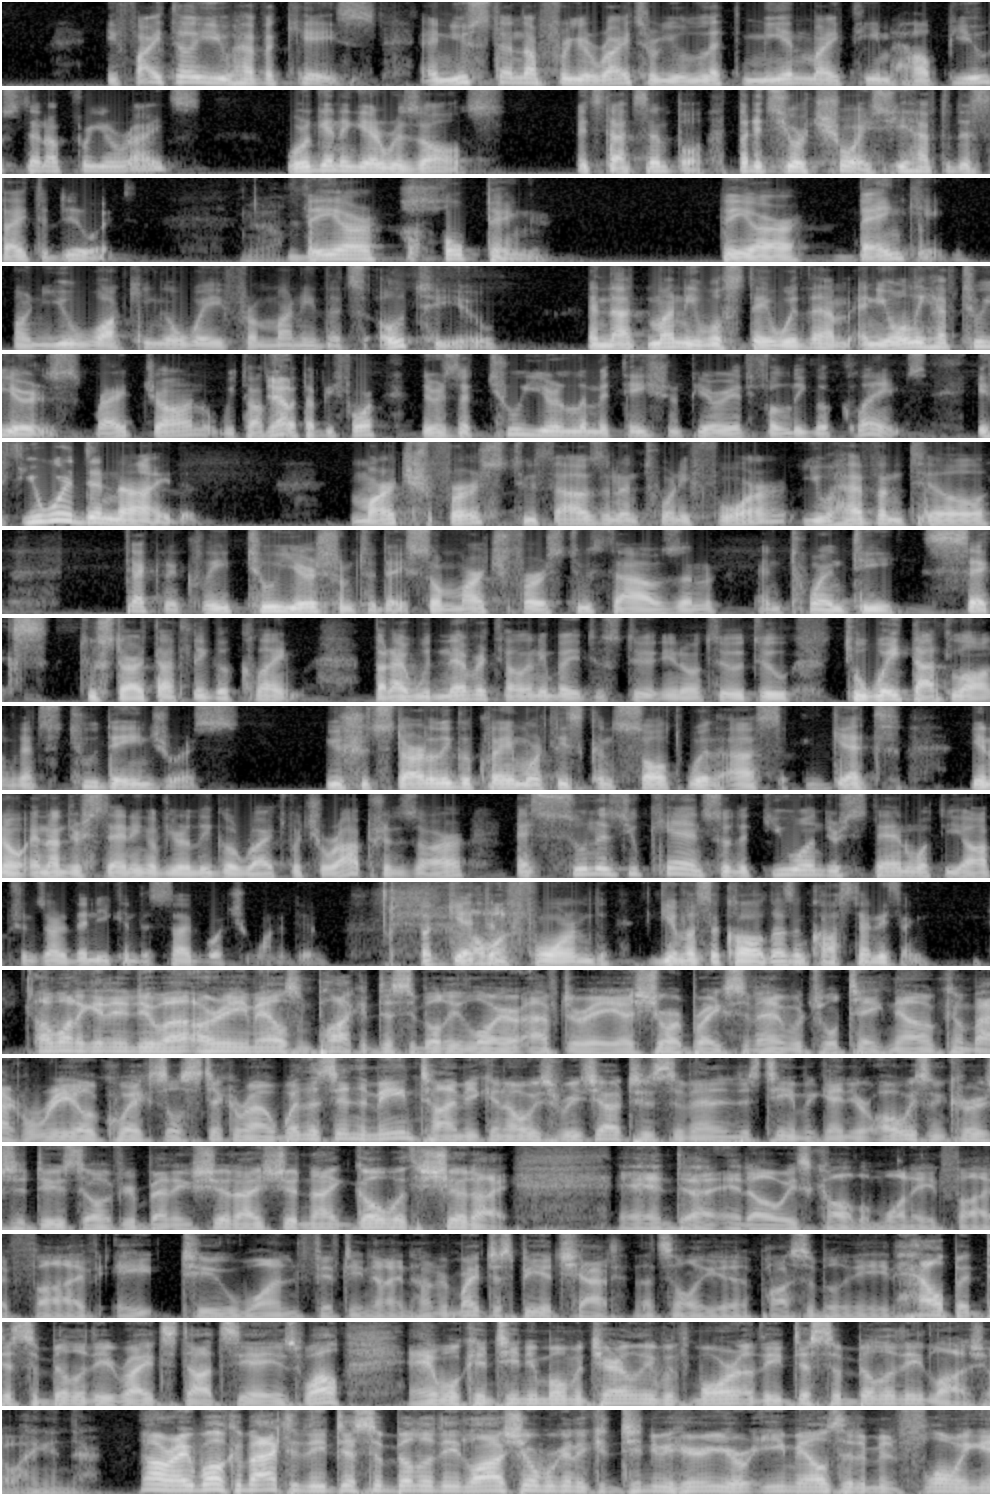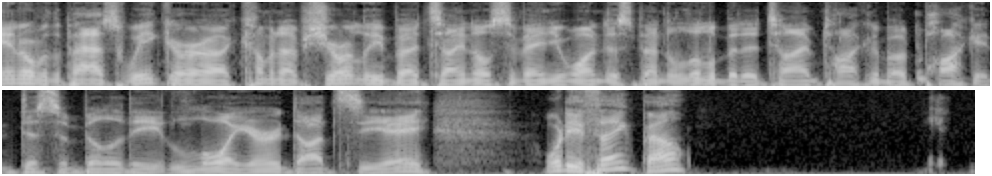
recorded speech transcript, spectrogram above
if I tell you you have a case and you stand up for your rights or you let me and my team help you stand up for your rights, we're going to get results. It's that simple. But it's your choice. You have to decide to do it. Yeah. They are hoping, they are banking on you walking away from money that's owed to you and that money will stay with them. And you only have two years, right, John? We talked yep. about that before. There's a two year limitation period for legal claims. If you were denied March 1st, 2024, you have until technically two years from today, so March 1st, 2026, to start that legal claim. But I would never tell anybody to, you know, to, to, to wait that long. That's too dangerous. You should start a legal claim or at least consult with us, get you know an understanding of your legal rights what your options are as soon as you can so that you understand what the options are then you can decide what you want to do but get informed give us a call it doesn't cost anything I want to get into uh, our emails and pocket disability lawyer after a, a, short break, Sivan, which we'll take now and come back real quick. So stick around with us. In the meantime, you can always reach out to Sivan and his team. Again, you're always encouraged to do so. If you're betting should I, shouldn't I, go with should I. And uh, and always call them 1 821 5900. Might just be a chat. That's all you possibly need. Help at disabilityrights.ca as well. And we'll continue momentarily with more of the Disability Law Show. Hang in there. All right, welcome back to the Disability Law Show. We're going to continue here. Your emails that have been flowing in over the past week are uh, coming up shortly, but I know, Sivan, you wanted to spend a little bit of time talking about pocketdisabilitylawyer.ca. What do you think, pal?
